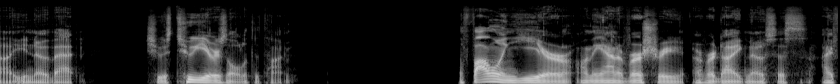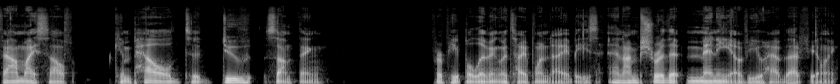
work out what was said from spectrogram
uh, you know that. She was two years old at the time. The following year, on the anniversary of her diagnosis, I found myself compelled to do something for people living with type 1 diabetes. And I'm sure that many of you have that feeling.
